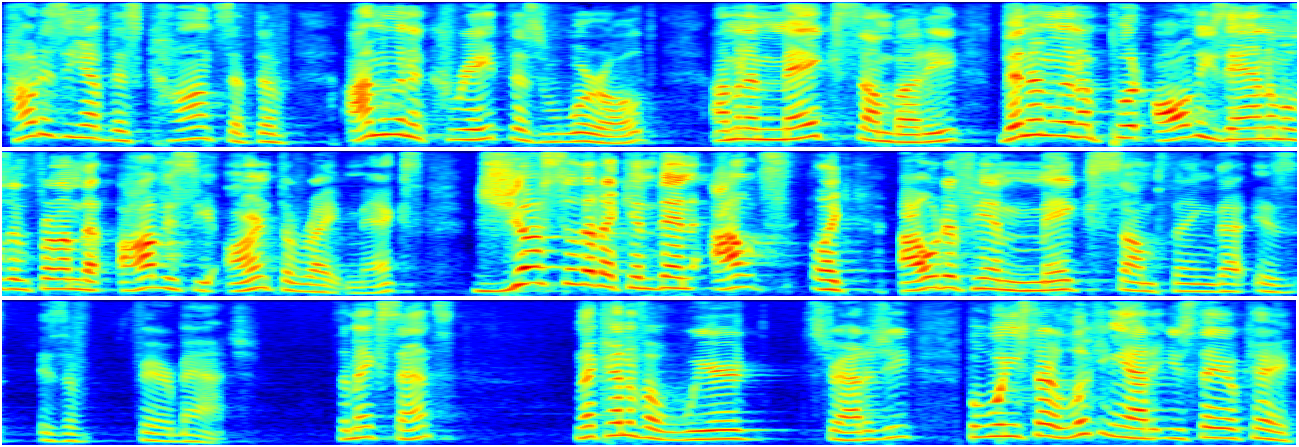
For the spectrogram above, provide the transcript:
how does he have this concept of, I'm going to create this world, I'm to make somebody, then I'm to put all these animals in front of him that obviously aren't the right mix, just so that I can then out, like, out of him make something that is, is a fair match. Does that make sense? Isn't that kind of a weird strategy? But when you start looking at it, you say, okay,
